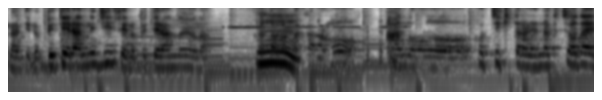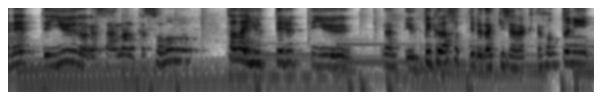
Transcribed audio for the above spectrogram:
うなんていうのベテランね人生のベテランのような方々からも、あのーこっち来たら連絡ちょうだいねっていうのがさなんかそのただ言ってるっていうなんて言ってくださってるだけじゃなくて本当に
